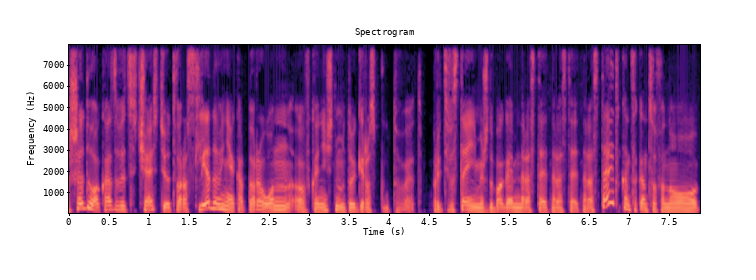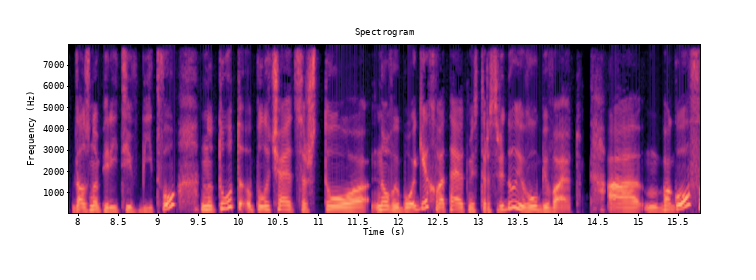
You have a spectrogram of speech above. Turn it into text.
Шэдоу оказывается частью этого расследования, которое он э, в конечном итоге распутывает. Противостояние между богами нарастает, нарастает, нарастает. В конце концов, оно должно перейти в битву, но тут получается, что новые боги хватают мистера Среду и его убивают. А богов,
